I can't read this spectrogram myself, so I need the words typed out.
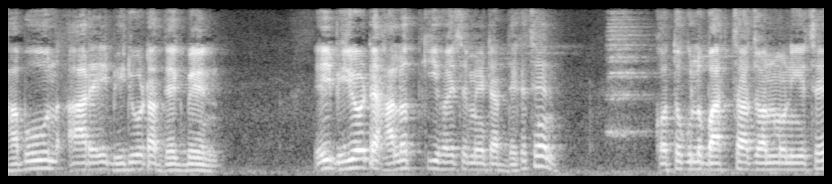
ভাবুন আর এই ভিডিওটা দেখবেন। এই ভিডিওটা হালত কি হয়েছে মেয়েটার দেখেছেন? কতগুলো বাচ্চা জন্ম নিয়েছে,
